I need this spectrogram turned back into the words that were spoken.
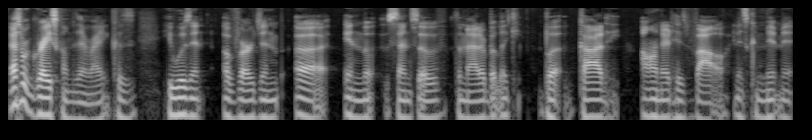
that's where grace comes in, right? Because he wasn't a virgin uh in the sense of the matter but like but god honored his vow and his commitment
